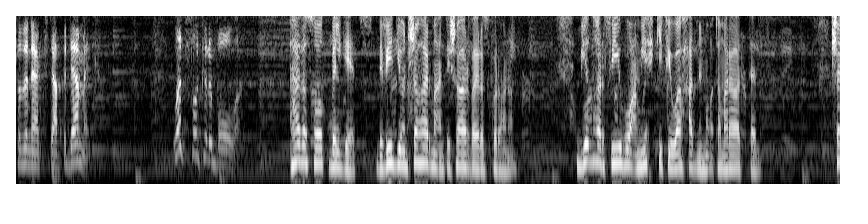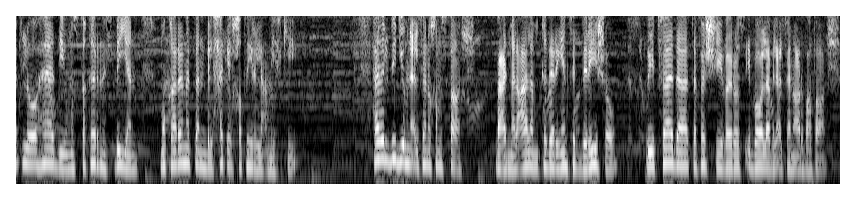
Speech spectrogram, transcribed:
for the next epidemic. Let's look at Ebola. هذا صوت بيل جيتس بفيديو انشهر مع انتشار فيروس كورونا بيظهر فيه وهو عم يحكي في واحد من مؤتمرات تيد شكله هادي ومستقر نسبيا مقارنة بالحكي الخطير اللي عم يحكيه هذا الفيديو من 2015 بعد ما العالم قدر ينفد بريشه ويتفادى تفشي فيروس إيبولا بال 2014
